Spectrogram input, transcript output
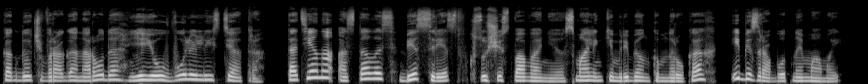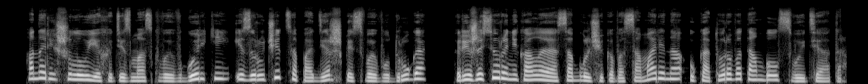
Как дочь врага народа, ее уволили из театра. Татьяна осталась без средств к существованию, с маленьким ребенком на руках и безработной мамой. Она решила уехать из Москвы в Горький и заручиться поддержкой своего друга, режиссера Николая Собольщикова-Самарина, у которого там был свой театр.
